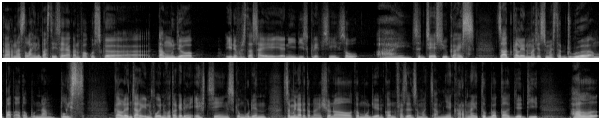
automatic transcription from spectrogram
Karena setelah ini pasti saya akan fokus ke tanggung jawab universitas saya yakni di skripsi. So I suggest you guys saat kalian masih semester 2, 4 ataupun 6, please kalian cari info-info terkait dengan exchange, kemudian seminar internasional, kemudian conference dan semacamnya karena itu bakal jadi hal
